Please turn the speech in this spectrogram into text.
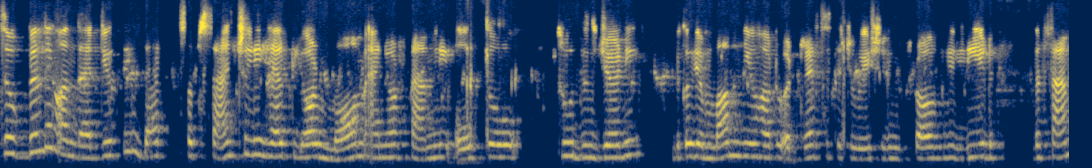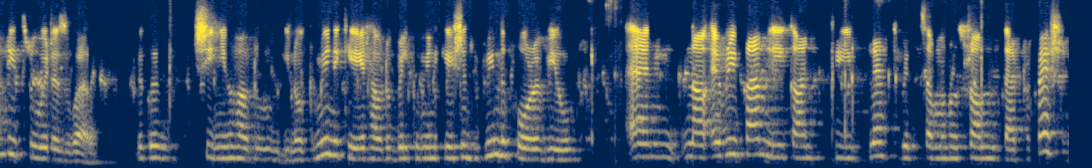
So, building on that, do you think that substantially helped your mom and your family also through this journey? Because your mom knew how to address the situation, probably lead the family through it as well. Because she knew how to, you know, communicate, how to build communications between the four of you, and now every family can't be blessed with someone who's from that profession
